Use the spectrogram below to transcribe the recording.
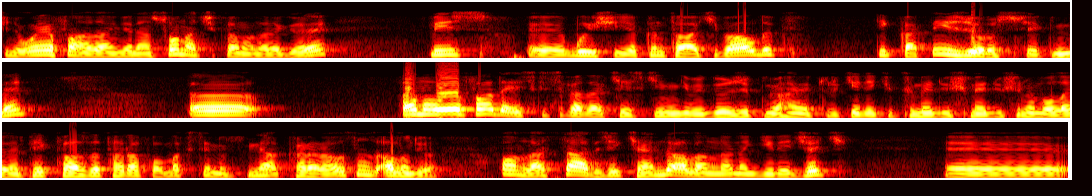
Şimdi UEFA'dan gelen son açıklamalara göre biz e, bu işi yakın takibi aldık. Dikkatle izliyoruz şeklinde. E, ama UEFA da eskisi kadar keskin gibi gözükmüyor. Hani Türkiye'deki küme düşme, düşürmeme olaylarına pek fazla taraf olmak istemiyor. Ne karar alırsanız alın diyor. Onlar sadece kendi alanlarına girecek e,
